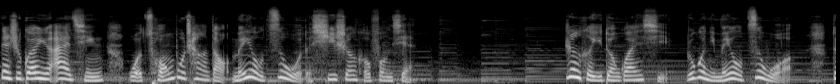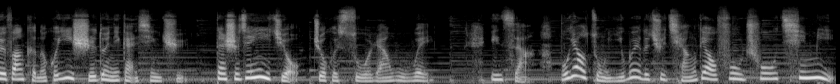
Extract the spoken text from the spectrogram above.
但是关于爱情，我从不倡导没有自我的牺牲和奉献。任何一段关系，如果你没有自我，对方可能会一时对你感兴趣，但时间一久就会索然无味。因此啊，不要总一味的去强调付出、亲密。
